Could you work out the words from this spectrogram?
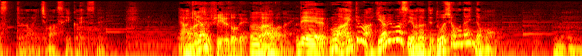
すっていうのが一番正解ですね。で諦めフィールドでうん戦わない。で、もう相手も諦めますよ。だってどうしようもないんだもん。うん。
